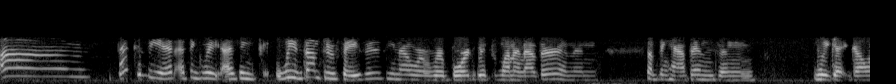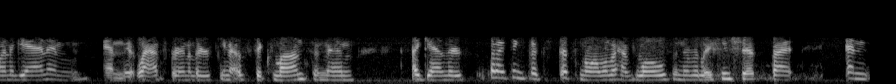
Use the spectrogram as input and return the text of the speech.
Um, that could be it. I think we, I think we've gone through phases, you know, where we're bored with one another, and then something happens, and we get going again, and and it lasts for another, you know, six months, and then again, there's. But I think that's that's normal to have lulls in a relationship, but. And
